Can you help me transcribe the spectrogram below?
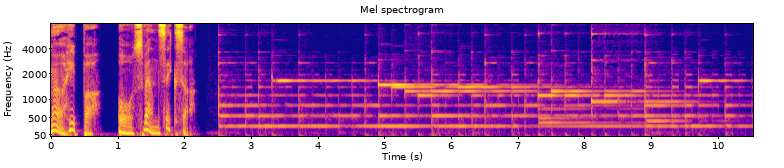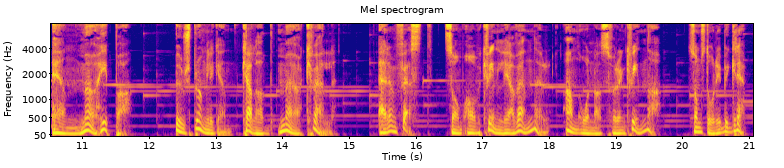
Möhippa och svensexa. En möhippa, ursprungligen kallad mökväll, är en fest som av kvinnliga vänner anordnas för en kvinna som står i begrepp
